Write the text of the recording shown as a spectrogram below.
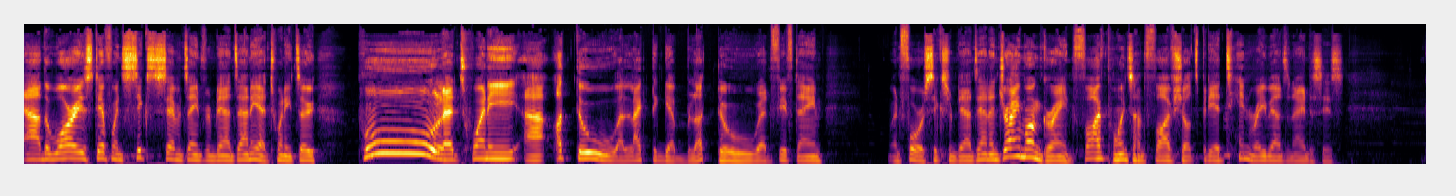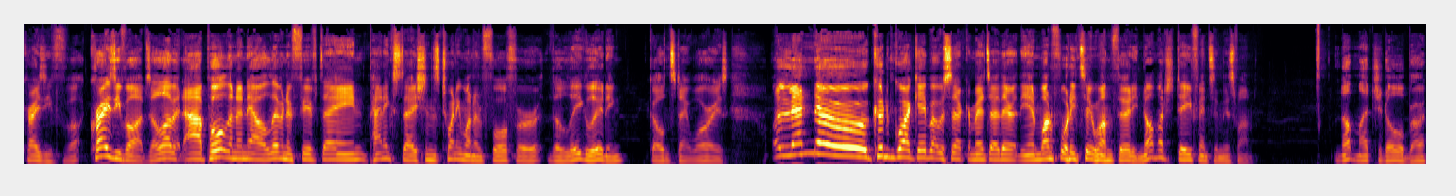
uh, the Warriors, Steph went 6 17 from downtown. He had 22. Poole at 20. Uh, Otto, I like to get Blutto at 15. Went 4 or 6 from downtown. And Draymond Green, 5 points on 5 shots, but he had 10 rebounds and 8 assists. Crazy, crazy vibes. I love it. Uh, Portland are now 11 and 15. Panic Stations 21 and 4 for the league leading Golden State Warriors. Orlando couldn't quite keep up with Sacramento there at the end. 142 130. Not much defense in this one. Not much at all, bro.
